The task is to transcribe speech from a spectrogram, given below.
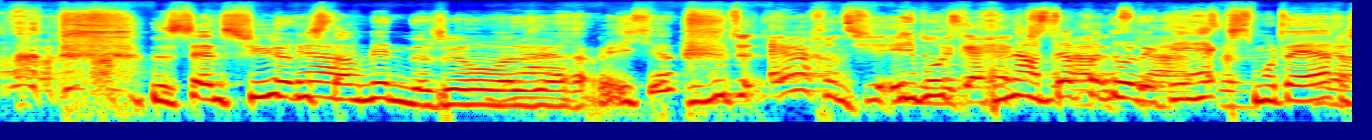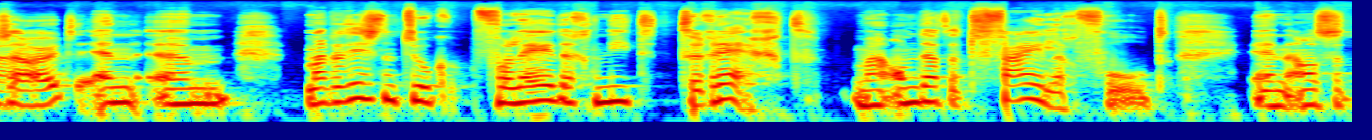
de censuur is dan minder, zullen we zeggen. Weet je? Je moet er ergens je innerlijke heks nou, dat bedoel ik. Die heks moet er ergens uit. En, ehm, maar dat is natuurlijk volledig niet terecht. Maar omdat het veilig voelt. En als het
